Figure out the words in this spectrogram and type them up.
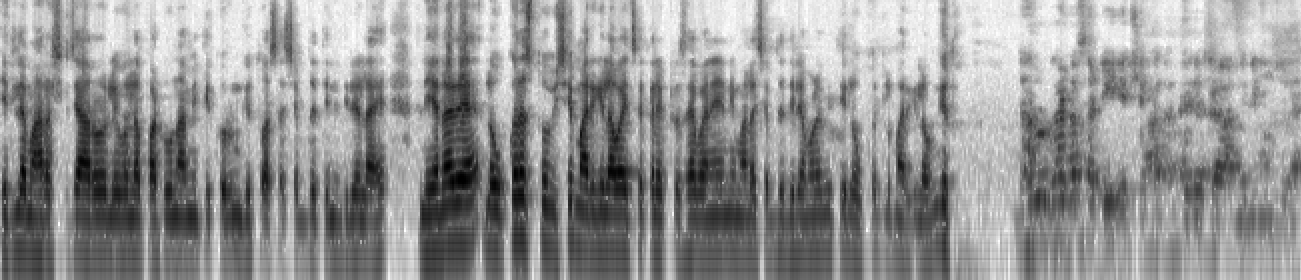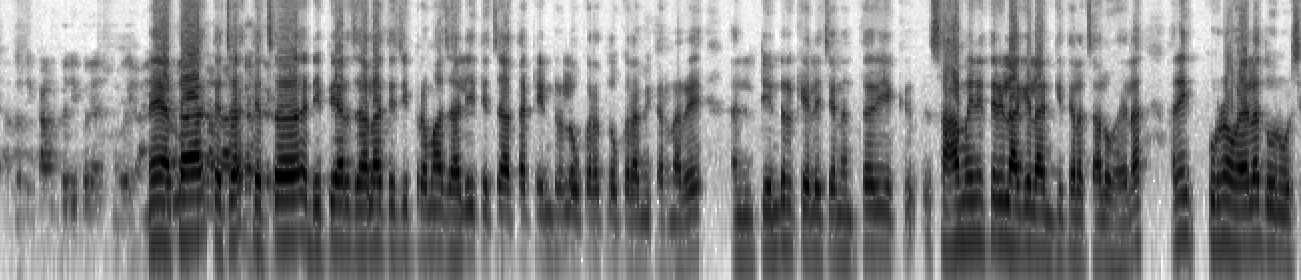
इथल्या महाराष्ट्राच्या आरो लेवलला पाठवून आम्ही ते करून घेतो असा शब्द त्यांनी दिलेला आहे. आणि येणाऱ्या लवकरच तो विषय मार्गी लावायचा कलेक्टर साहेबांनी आणि मला शब्द दिल्यामुळे मी ते लवकर मार्गी लावून घेतो. धारूर घाटासाठी एकशे एकाहत्तर कोटी रुपये निधी मंजूर आहे. आता ते काम कधीपर्यंत सुरू होईल आणि नाही आता त्याचा त्याचं डीपीआर झाला त्याची प्रमा झाली त्याचं आता टेंडर लवकरात लवकर आम्ही करणार आहे. आणि टेंडर केल्याच्यानंतर एक सहा महिने तरी लागेल आणखी त्याला चालू व्हायला. आणि पूर्ण व्हायला दोन वर्ष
